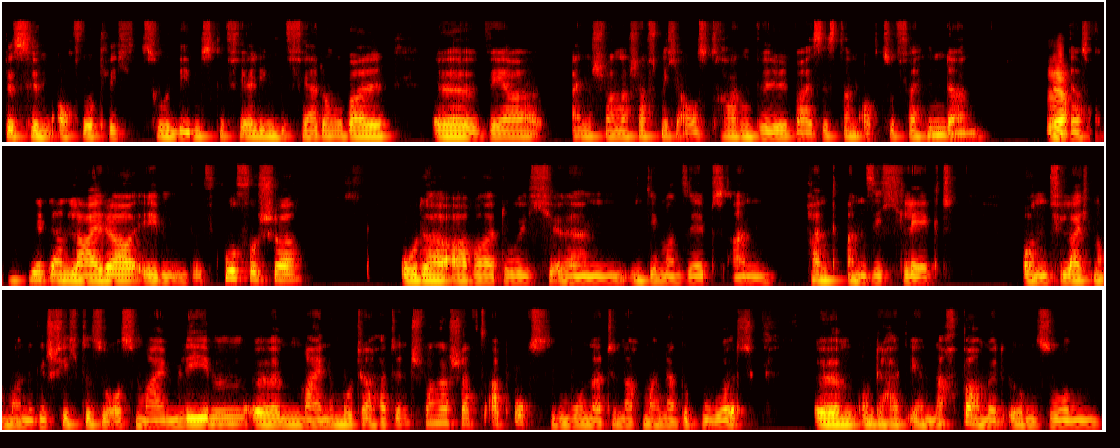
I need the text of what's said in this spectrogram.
bis hin auch wirklich zur lebensgefährlichen Gefährdung, weil äh, wer eine Schwangerschaft nicht austragen will, weiß es dann auch zu verhindern. Ja. das passiert dann leider eben durch Kurfuscher oder aber durch, ähm, indem man selbst an, Hand an sich legt. Und vielleicht noch mal eine Geschichte so aus meinem Leben. Ähm, meine Mutter hatte einen Schwangerschaftsabbruch sieben Monate nach meiner Geburt. Ähm, und da hat ihr Nachbar mit irgendeinem so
